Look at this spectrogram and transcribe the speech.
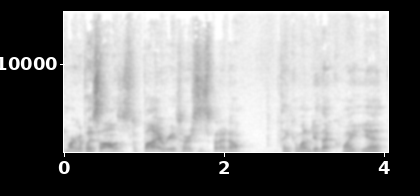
Marketplace allows us to buy resources, but I don't think I want to do that quite yet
